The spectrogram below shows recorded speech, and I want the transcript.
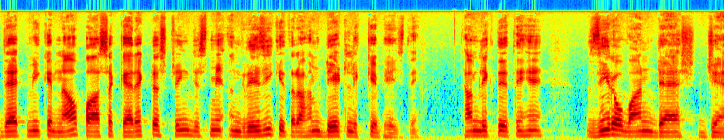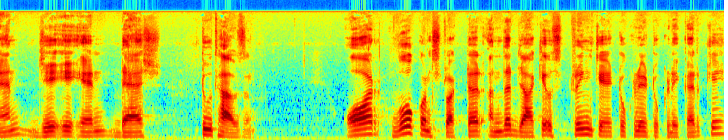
that we can now pass a character string जिसमें अंग्रेज़ी की तरह हम डेट लिख के भेज दें. हम लिख देते हैं zero one dash Jan J A N dash two thousand और वो कंस्ट्रक्टर अंदर जाके उस स्ट्रिंग के टुकड़े टुकड़े करके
